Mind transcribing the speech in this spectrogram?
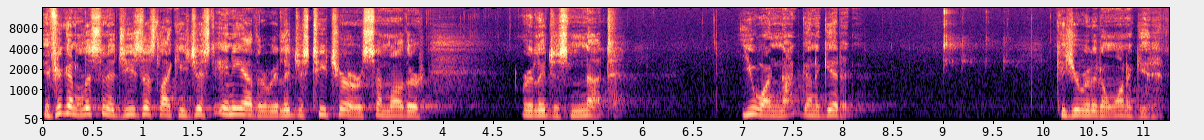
if you're going to listen to Jesus like he's just any other religious teacher or some other religious nut, you are not going to get it because you really don't want to get it.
